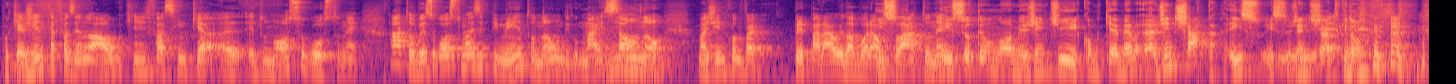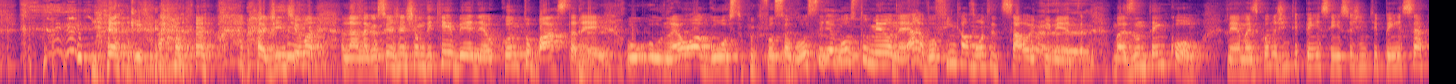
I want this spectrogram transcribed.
Porque a gente está fazendo algo que a gente fala assim que é, é, do nosso gosto, né? Ah, talvez eu gosto mais de pimenta ou não, digo mais sal ou não. Imagina quando vai preparar ou elaborar isso, um prato, né? Isso tem um nome, a gente, como que é mesmo? A gente chata, é isso, isso, gente chata que não... a gente chama, na, gastronomia a gente chama de QB, né? O quanto basta, né? O, o, não é o agosto, porque fosse o agosto seria gosto meu, né? Ah, vou fincar um monte de sal e é. pimenta, mas não tem como, né? Mas quando a gente pensa nisso, a gente pensa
